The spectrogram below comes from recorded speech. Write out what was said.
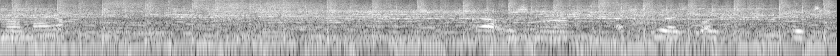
Maya. That was my. I realised what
